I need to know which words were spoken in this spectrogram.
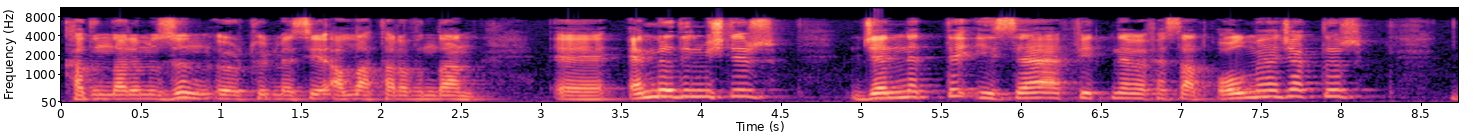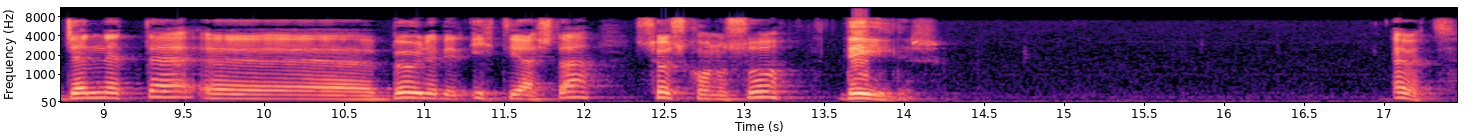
kadınlarımızın örtülmesi Allah tarafından e, emredilmiştir. Cennette ise fitne ve fesat olmayacaktır. Cennette e, böyle bir ihtiyaç da söz konusu değildir. Evet.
